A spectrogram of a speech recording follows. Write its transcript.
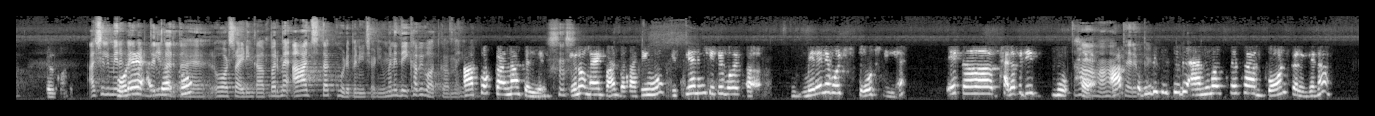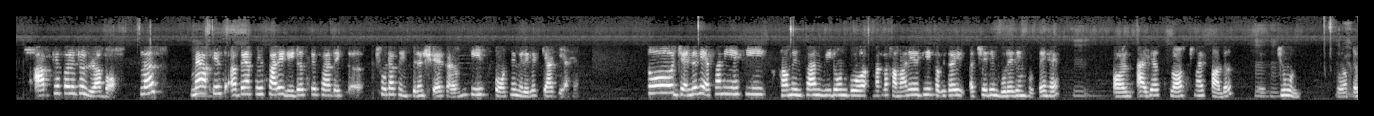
बिल्कुल। एक्चुअली मेरा दिल करता है हॉर्स राइडिंग का पर मैं आज तक घोड़े पे नहीं चढ़ी हूँ। मैंने देखा भी बहुत कम है। आपको करना चाहिए। यू नो मैं एक बात बताती हूँ इसलिए नहीं क्योंकि वो एक, अ, मेरे लिए वो एक स्पोर्ट्स नहीं है। एक थेरेपिटिक वो हाँ, है। हाँ, हाँ, आप कभी भी किसी भी एनिमल्स के साथ बॉन्ड करेंगे ना आपके पर जो रब ऑफ़ प्लस मैं आपके अपने अपने सारे रीडर्स के साथ एक छोटा सा इंसिडेंट शेयर करूँगी कि इस स्पोर्ट ने मेरे लिए क्या किया है। तो जनरली ऐसा नहीं है कि हम इंसान वी डोंट गो मतलब हमारे भी कभी कभी अच्छे दिन बुरे दिन होते हैं। हम्म, और I sorry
